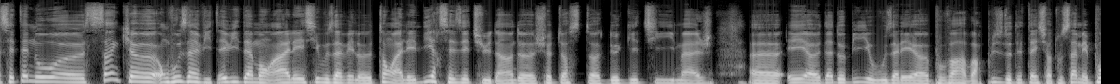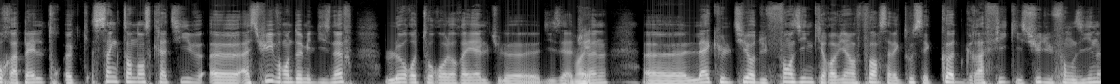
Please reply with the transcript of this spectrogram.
c'était nos cinq euh, on vous invite évidemment à aller, si vous avez le temps, à aller lire ces études hein, de Shutterstock, de Getty Images euh, et euh, d'Adobe où vous allez pouvoir avoir plus de détails sur tout ça. Mais pour rappel, cinq tendances créatives à suivre en 2019. Le retour au réel, tu le disais à John. la culture du fanzine qui revient en force avec tous ces codes graphiques issus du fanzine.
